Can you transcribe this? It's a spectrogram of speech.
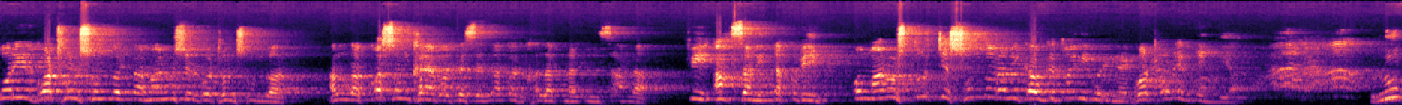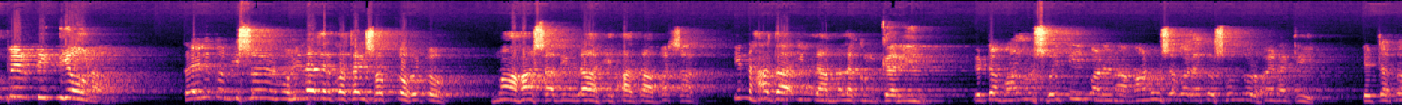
পরীর গঠন সুন্দর না, মানুষের গঠন সুন্দর। আল্লাহ কসম খায়া বলতেছে ও মানুষ, তোর চেয়ে সুন্দর আমি কাউকে তৈরি করি নাই, গঠনের দিক দিয়া। রূপের দিক দিয়েও না। তাইলে তো মিশরের মহিলাদের কথাই সত্য হইতো। মা হাসালিল্লাহি হাদা বাসার ইন হাদা ইল্লা মালাকুন কারীম। এটা মানুষ হইতেই পারে না, মানুষ আবার এত সুন্দর হয় নাকি? এটা তো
